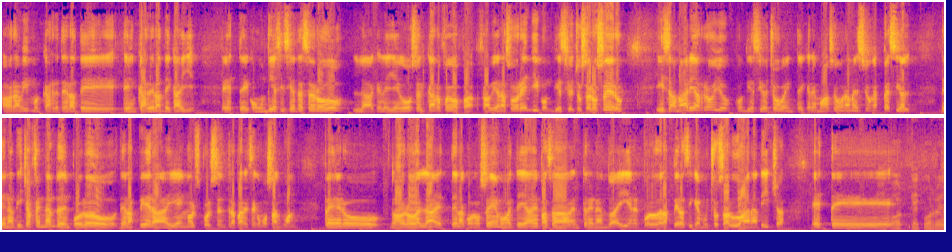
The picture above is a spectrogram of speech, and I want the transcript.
ahora mismo en carreteras de, en carreras de calle. Este, con un 1702, la que le llegó cercano fue Fabiana Sorengi con 1800 y Samaria Arroyo con 18-20. Queremos hacer una mención especial de Naticha Fernández del pueblo de Las Piedras, ahí en All Sports Center aparece como San Juan, pero nosotros, ¿verdad? Este, la conocemos, este, ya se pasa entrenando ahí en el pueblo de Las Piedras, así que muchos saludos a Naticha. Este que corre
